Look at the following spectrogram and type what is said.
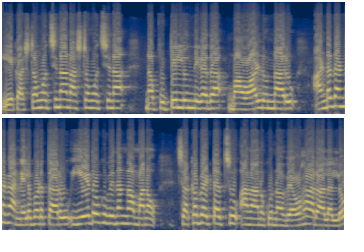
ఏ కష్టం వచ్చినా నష్టం వచ్చినా నా పుట్టిల్లుంది కదా మా వాళ్ళు ఉన్నారు అండదండగా నిలబడతారు ఏదో ఒక విధంగా మనం చక్కబెట్టచ్చు అని అనుకున్న వ్యవహారాలలో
